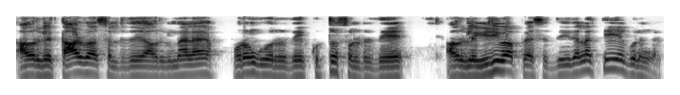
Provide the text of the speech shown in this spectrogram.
அவர்களை தாழ்வாக சொல்கிறது அவர்கள் மேலே புறங்கூறுறது குற்றம் சொல்கிறது அவர்களை இழிவாக பேசுறது இதெல்லாம் தீய குணங்கள்.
